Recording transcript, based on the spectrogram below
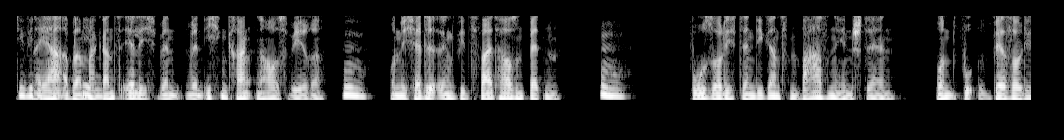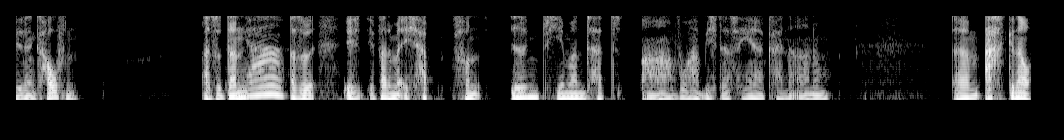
die wieder naja, aber mal ganz ehrlich, wenn, wenn ich ein Krankenhaus wäre Hm, und ich hätte irgendwie 2000 Betten, hm. wo soll ich denn die ganzen Vasen hinstellen? Und wo, wer soll die denn kaufen? Also dann, Ja, also ich- warte mal, ich habe von irgendjemand hat, ah, wo habe ich das her? Keine Ahnung. Ähm, ach genau,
